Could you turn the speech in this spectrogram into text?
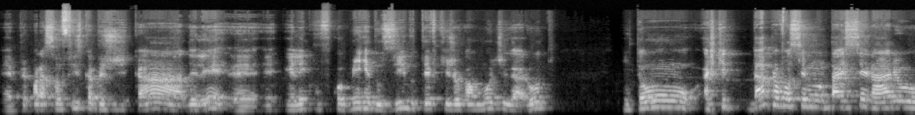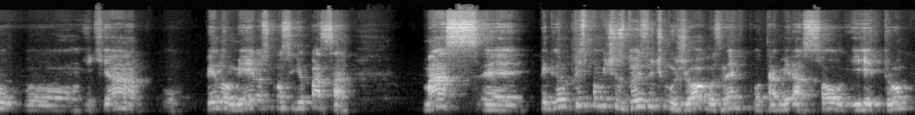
é, preparação física prejudicada, ele, é, é, elenco ficou bem reduzido, teve que jogar um monte de garoto. Então, acho que dá para você montar esse cenário em que ah, pelo menos conseguiu passar. Mas, é, pegando principalmente os dois últimos jogos, né, contra Mirassol e Retrô,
